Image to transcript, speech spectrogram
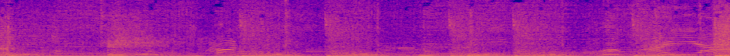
はい、や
